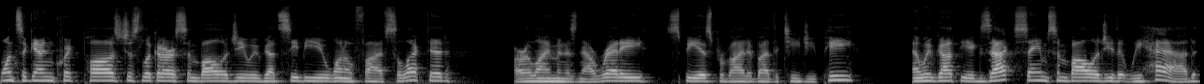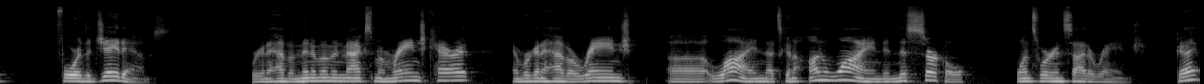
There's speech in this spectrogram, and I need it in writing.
Once again, quick pause, just look at our symbology. We've got CBU 105 selected. Our alignment is now ready. SPI is provided by the TGP. And we've got the exact same symbology that we had for the JDAMs. We're going to have a minimum and maximum range caret, and we're going to have a range uh, line that's going to unwind in this circle once we're inside a range. Okay?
